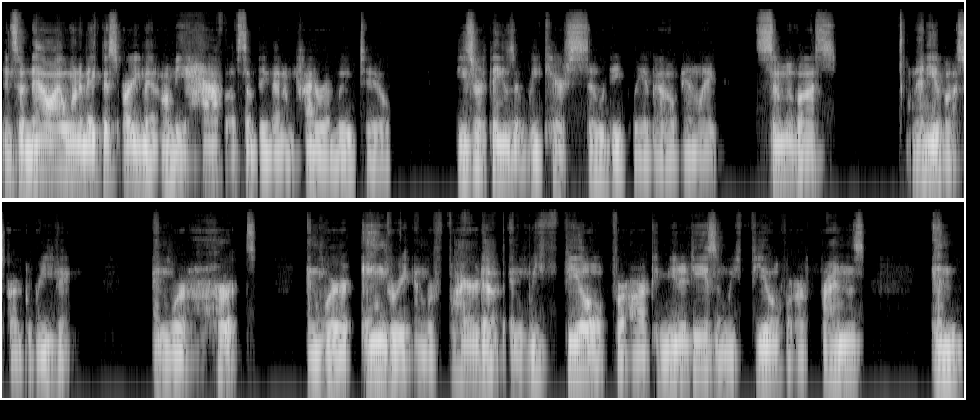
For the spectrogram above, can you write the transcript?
And so now I want to make this argument on behalf of something that I'm kind of removed to. These are things that we care so deeply about. And like some of us, many of us are grieving and we're hurt and we're angry and we're fired up and we feel for our communities and we feel for our friends. And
